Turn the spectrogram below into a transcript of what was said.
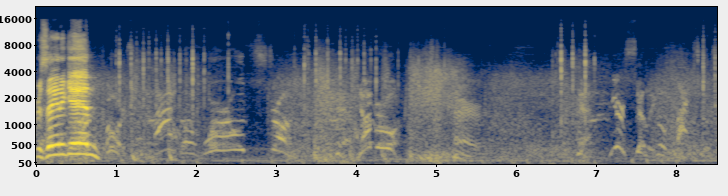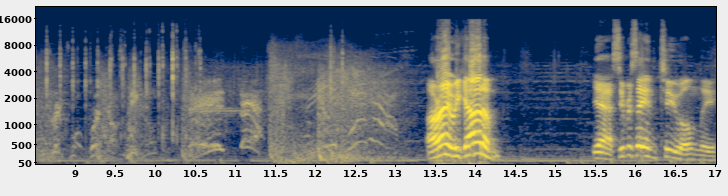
Me! Saiyan again! Alright, we got him! Yeah, Super Saiyan 2 only.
